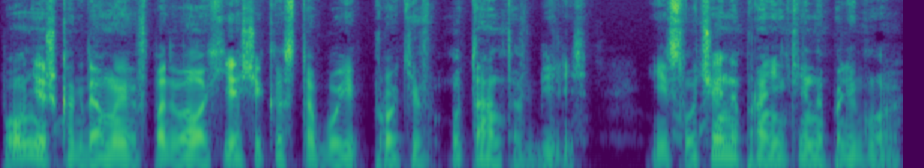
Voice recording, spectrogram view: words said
«Помнишь, когда мы в подвалах ящика с тобой против мутантов бились?» и случайно проникли на полигон.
